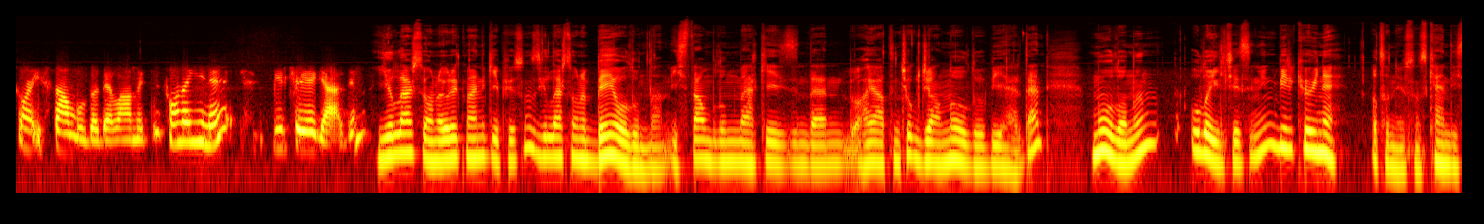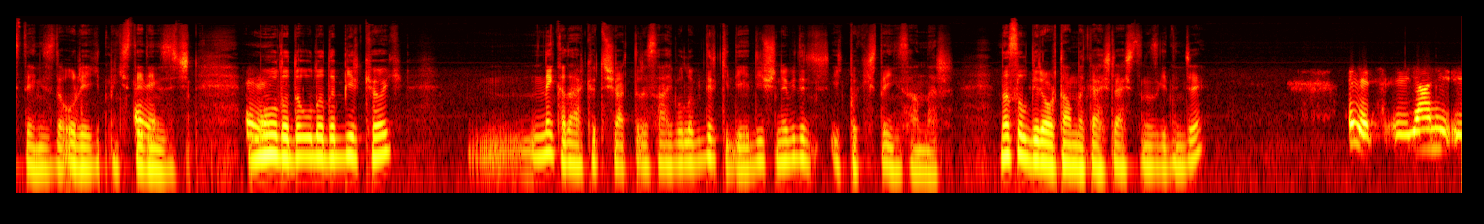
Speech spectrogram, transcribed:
Sonra İstanbul'da devam etti. Sonra yine bir köye geldim. Yıllar sonra öğretmenlik yapıyorsunuz. Yıllar sonra Beyoğlu'ndan, İstanbul'un merkezinden, hayatın çok canlı olduğu bir yerden Muğla'nın Ula ilçesinin bir köyüne atanıyorsunuz. Kendi isteğinizde oraya gitmek istediğiniz evet. için. Evet. Muğla'da, Ula'da bir köy ne kadar kötü şartlara sahip olabilir ki diye düşünebilir ilk bakışta insanlar. Nasıl bir ortamla karşılaştınız gidince? Evet, e, yani e,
